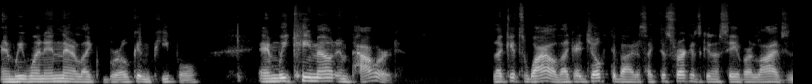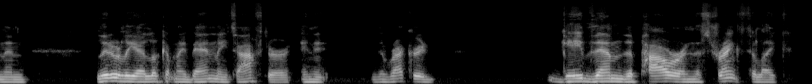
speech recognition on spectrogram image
And we went in there like broken people and we came out empowered. Like it's wild. Like i joked about it. It's like this record's to save our lives. And then literally i look at my bandmates after and it the record gave them the power and the strength to like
